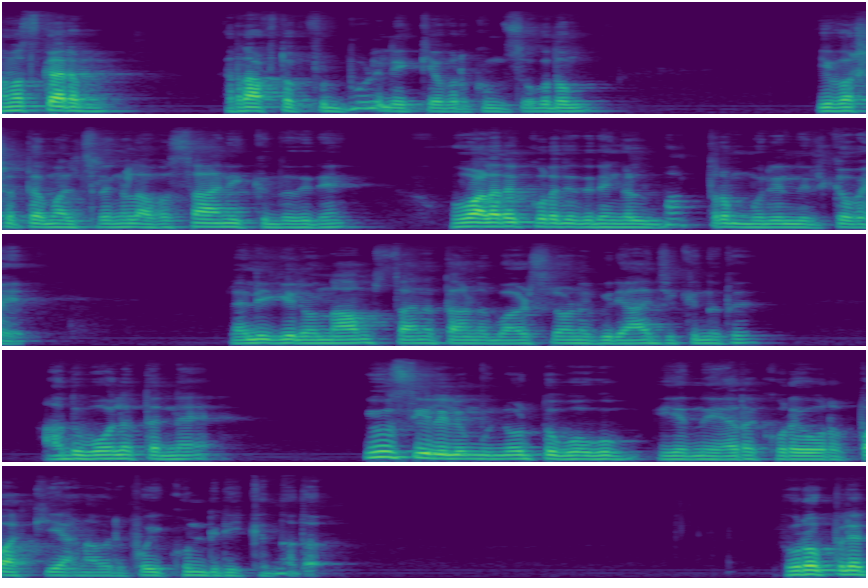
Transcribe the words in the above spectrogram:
നമസ്കാരം. റാഫ്റ്റ് ഓഫ് ഫുട്ബോളിലേക്ക് അവർക്കും സ്വാഗതം. ഈ വർഷത്തെ മത്സരങ്ങൾ അവസാനിക്കുന്നതിന് വളരെ കുറഞ്ഞ ദിനങ്ങൾ മാത്രം മുന്നിൽ നിൽക്കവേ. ലലിഗയിൽ ഒന്നാം സ്ഥാനത്താണ് ബാഴ്സലോണ വിരാജിക്കുന്നത്. അതുപോലെ തന്നെ യു സി എല്ലിലും മുന്നോട്ട് പോകും എന്ന് ഏറെക്കുറെ ഉറപ്പാക്കിയാണ് അവർ പോയിക്കൊണ്ടിരിക്കുന്നത്. യൂറോപ്പിലെ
